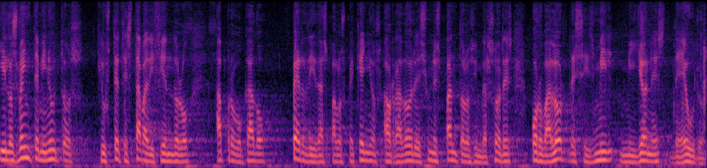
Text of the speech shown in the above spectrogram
y los 20 minutos que usted estaba diciéndolo ha provocado pérdidas para los pequeños ahorradores y un espanto a los inversores por valor de 6.000 millones de euros.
